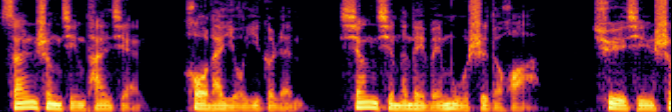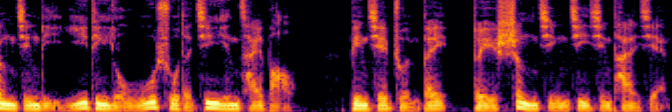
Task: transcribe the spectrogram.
三圣井探险后来有一个人相信了那位牧师的话，确信圣井里一定有无数的金银财宝，并且准备对圣井进行探险。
